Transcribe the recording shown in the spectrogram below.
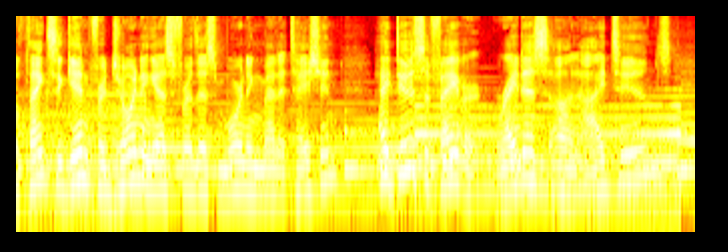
Well, thanks again for joining us for this morning meditation. Hey, do us a favor rate us on iTunes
